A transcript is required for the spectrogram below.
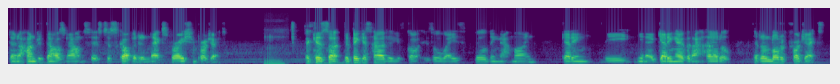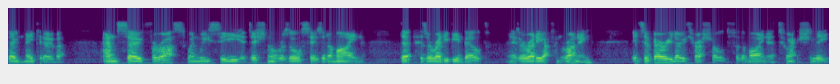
than 100,000 ounces discovered in an exploration project. Mm. Because uh, the biggest hurdle you've got is always building that mine, getting the you know getting over that hurdle that a lot of projects don't make it over. And so for us, when we see additional resources at a mine that has already been built and is already up and running, it's a very low threshold for the miner to actually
